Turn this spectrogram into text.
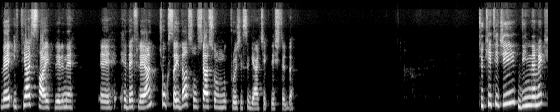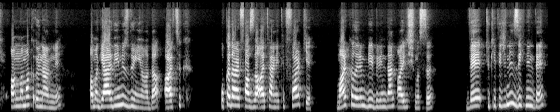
ve ihtiyaç sahiplerini e, hedefleyen çok sayıda sosyal sorumluluk projesi gerçekleştirdi. Tüketiciyi dinlemek, anlamak önemli. Ama geldiğimiz dünyada artık o kadar fazla alternatif var ki markaların birbirinden ayrışması ve tüketicinin zihninde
